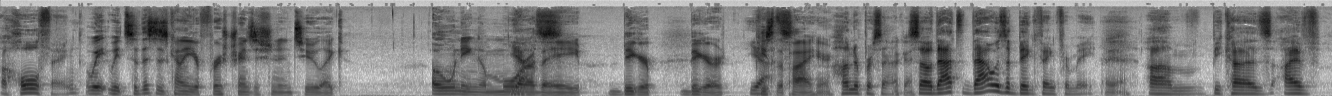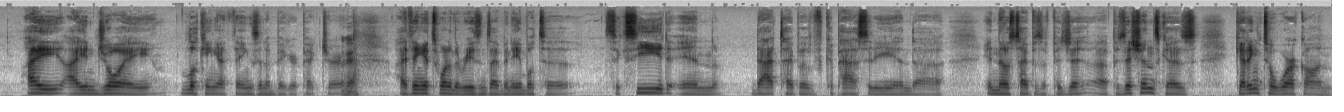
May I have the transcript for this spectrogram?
a whole thing. Wait, wait. So this is kind of your first transition into like owning a more of a bigger, bigger piece of the pie here. Hundred percent. Okay. So that's that was a big thing for me. Oh, yeah. um, because I've I I enjoy looking at things in a bigger picture. Okay. I think it's one of the reasons I've been able to succeed in that type of capacity and uh, in those types of posi- uh, positions because getting to work on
